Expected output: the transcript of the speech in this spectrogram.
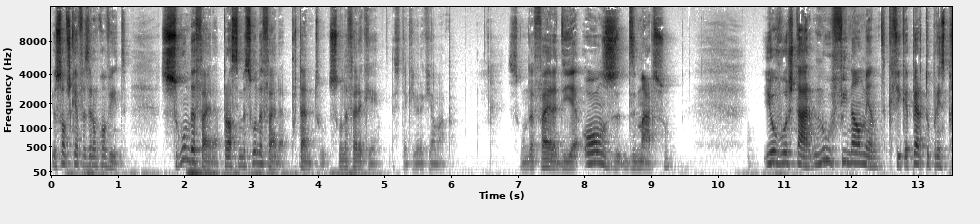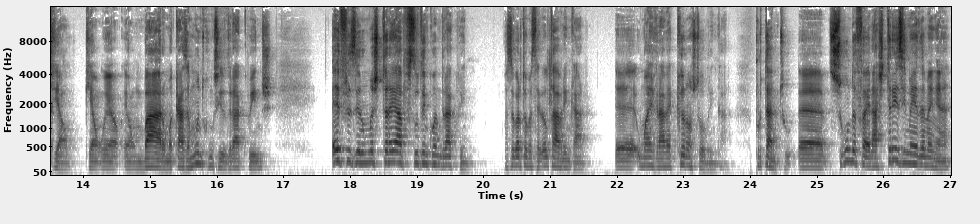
eu só vos quero fazer um convite. Segunda-feira, próxima segunda-feira, portanto, segunda-feira que é? Tem que vir aqui ao mapa. Segunda-feira, dia 11 de março, eu vou estar no Finalmente, que fica perto do Príncipe Real que é um, é, é um bar, uma casa muito conhecida de drag queens, a fazer uma estreia absoluta enquanto drag queen. Mas agora estou a sério, ele está a brincar. Uh, o mais grave é que eu não estou a brincar. Portanto, uh, segunda-feira às 3h30 da manhã,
